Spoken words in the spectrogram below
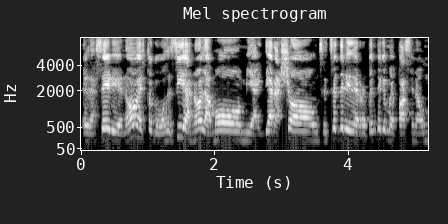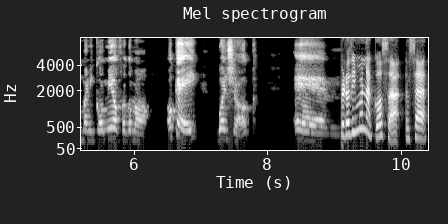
en la serie, ¿no? Esto que vos decías, ¿no? La momia, Indiana Jones, etcétera, y de repente que me pasen a un manicomio fue como, ok, buen shock. Eh, pero dime una cosa, o sea,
